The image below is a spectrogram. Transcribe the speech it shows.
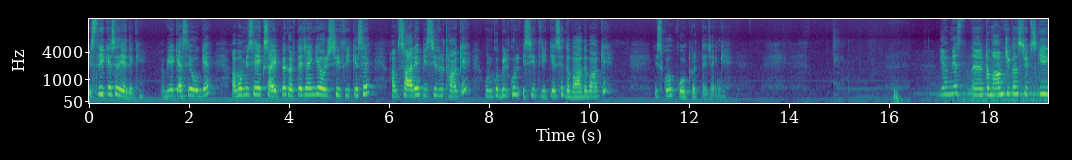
इस तरीके से ये देखें। अब ये कैसे हो गया? अब हम इसे एक साइड पे करते जाएँगे और इसी तरीके से हम सारे पीसीज उठा के उनको बिल्कुल इसी तरीके से दबा दबा के इसको कोट करते जाएँगे। ये हमने तमाम चिकन स्ट्रिप्स की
